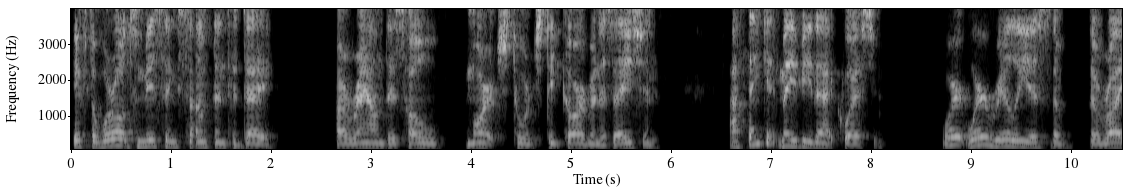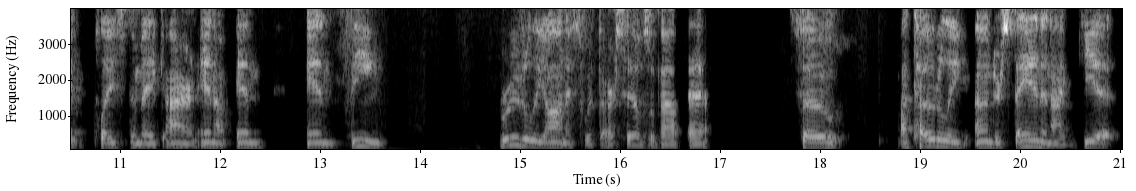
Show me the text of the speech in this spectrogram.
If the world's missing something today around this whole march towards decarbonization, I think it may be that question. Where where really is the the right place to make iron? And uh, and and being brutally honest with ourselves about that. So I totally understand and I get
